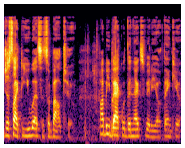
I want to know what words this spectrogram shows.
Just like the US is about to. I'll be back with the next video. Thank you.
